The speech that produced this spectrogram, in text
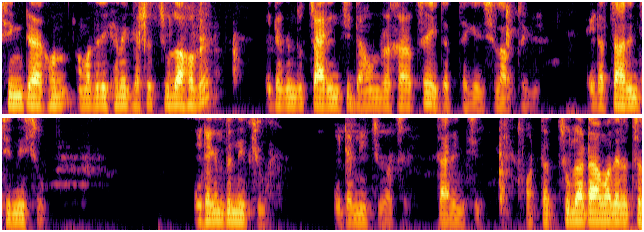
সিংটা এখন আমাদের এখানে গ্যাসের চুলা হবে। এটা কিন্তু চার ইঞ্চি ডাউন রাখা আছে, এটার থেকে, এই স্ল্যাব থেকে। এটা চার ইঞ্চি নিচু। এটা কিন্তু নিচু। এটা নিচু আছে, চার ইঞ্চি। অর্থাৎ চুলাটা আমাদের হচ্ছে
